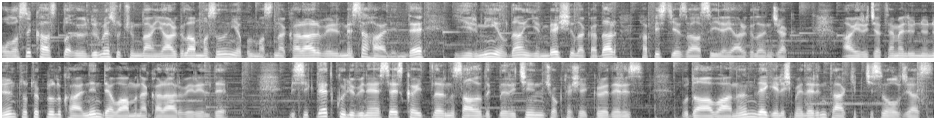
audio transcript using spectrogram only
olası kastla öldürme suçundan yargılanmasının yapılmasına karar verilmesi halinde 20 yıldan 25 yıla kadar hapis cezası ile yargılanacak. Ayrıca Temel Ünlü'nün tutukluluk halinin devamına karar verildi. Bisiklet kulübüne ses kayıtlarını sağladıkları için çok teşekkür ederiz. Bu davanın ve gelişmelerin takipçisi olacağız.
